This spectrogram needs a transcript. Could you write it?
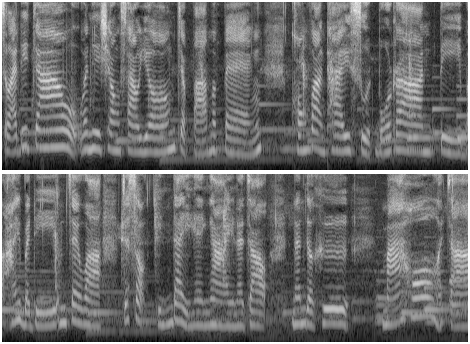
สวัสดีเจ้า วันนี้ช่องสาวย้องจะป้ามาแปลงของวางไทยสูตรโบราณ ตีบะให้บดีอุ้มใจว่าจะสอกกินได้ง่ายๆนะเจ้า นั่นก็คือม้าห่อเจ้า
